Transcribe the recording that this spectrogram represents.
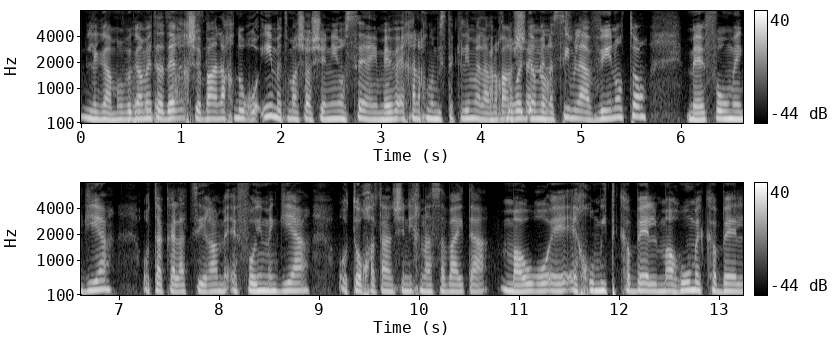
לגמרי, וגם את הדרך. שבה אנחנו רואים את מה שהשני עושה, איך אנחנו מסתכלים עליו, אנחנו רגע. מנסים להבין אותו, מאיפה הוא מגיע, אותה כלה צעירה, מאיפה היא מגיעה, אותו חתן שנכנס הביתה, מה הוא רואה, איך הוא מתקבל, מה הוא מקבל.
